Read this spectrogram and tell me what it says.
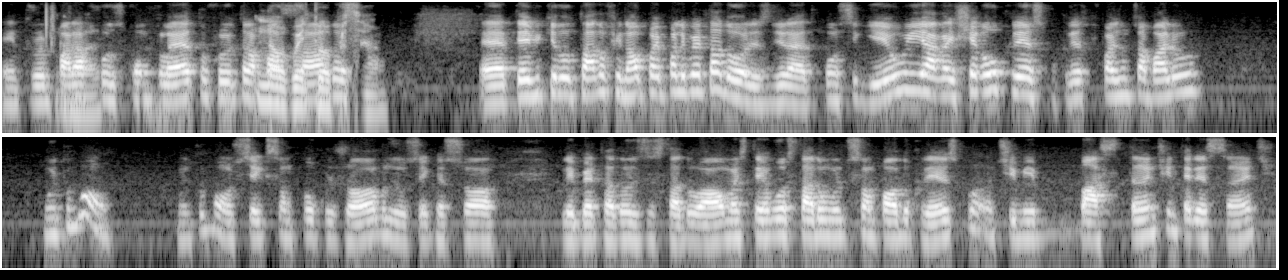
Entrou em parafuso completo, foi ultrapassado. Não aguentou pressão. É, teve que lutar no final para ir para Libertadores direto. Conseguiu e aí chegou o Crespo. O Crespo faz um trabalho muito bom. Muito bom. Eu sei que são poucos jogos, eu sei que é só Libertadores estadual, mas tenho gostado muito do São Paulo do Crespo, um time bastante interessante.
